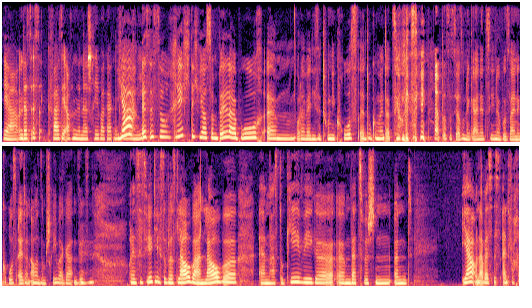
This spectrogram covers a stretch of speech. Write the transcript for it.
Ja, und das ist quasi auch in so einer Schrebergarten. Ja, es ist so richtig wie aus so einem Bilderbuch ähm, oder wer diese Toni Kroos äh, Dokumentation gesehen hat. Das ist ja so eine geile Szene, wo seine Großeltern auch in so einem Schrebergarten sitzen. Mhm. Und es ist wirklich so, du hast Laube an Laube, ähm, hast du Gehwege ähm, dazwischen und ja, und aber es ist einfach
